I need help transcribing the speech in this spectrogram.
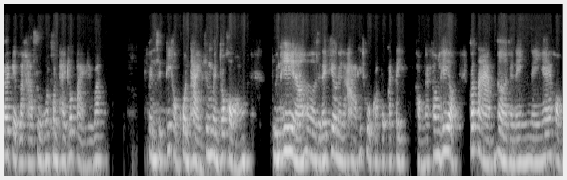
ก็เก็บราคาสูงกว่าคนไทยทั่วไปหรือว่า เป็นสิทธิของคนไทย ซึ่งเป็นเจ้าของพื้นที่เนาะเออจะได้เที่ยวในราคาที่ถูกกว่าปกติของนักท่องเที่ยว ก็ตามเออแต่ในในแง่ของ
